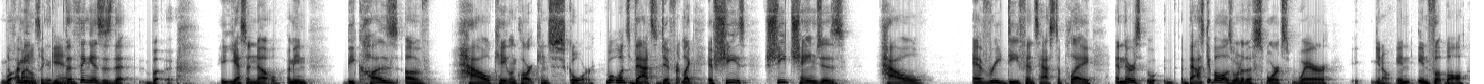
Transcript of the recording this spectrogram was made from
the Well, I mean, finals again. the thing is, is that, but yes and no. I mean, because of how Caitlin Clark can score, well, once that's different. Like if she's she changes how every defense has to play, and there's basketball is one of the sports where you know in in football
